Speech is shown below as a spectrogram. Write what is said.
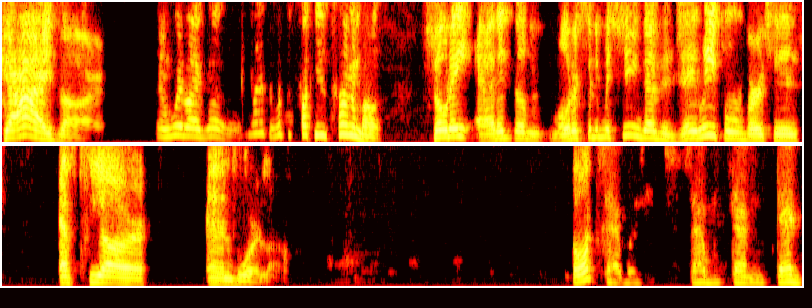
guys are. And we're like, oh, what, what the fuck are you talking about? So they added the Motor City Machine Guns to Jay Lethal versus FTR and Wardlow. Thoughts? That was that that that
